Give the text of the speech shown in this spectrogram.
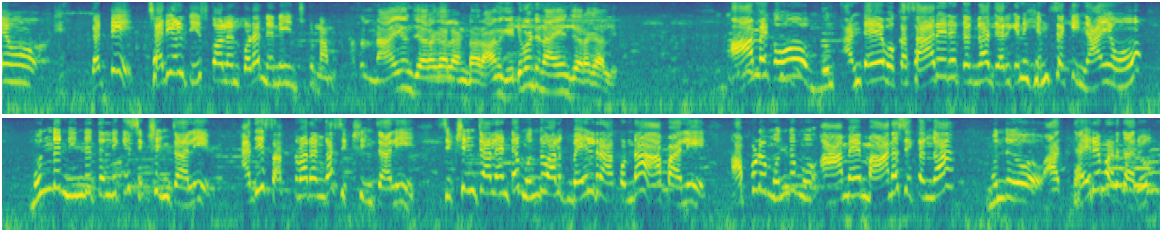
మేము గట్టి చర్యలు తీసుకోవాలని కూడా నిర్ణయించుకున్నాము. అసలు న్యాయం జరగాలంటారు ఆమెకి ఎటువంటి న్యాయం జరగాలి? ఆమెకు అంటే ఒక శారీరకంగా జరిగిన హింసకి న్యాయం ముందు నిందితులకి శిక్షించాలి. అది సత్వరంగా శిక్షించాలి. శిక్షించాలంటే ముందు వాళ్ళకి బెయిల్ రాకుండా ఆపాలి. అప్పుడు ముందు ము- ఆమె మానసికంగా ముందు ధైర్యపడతారు.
